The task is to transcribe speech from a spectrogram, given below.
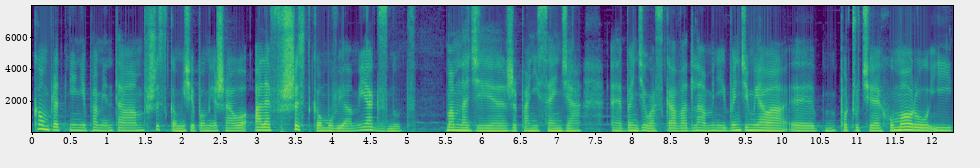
Kompletnie nie pamiętałam, wszystko mi się pomieszało, ale wszystko mówiłam jak z nut. Mam nadzieję, że pani sędzia e, będzie łaskawa dla mnie i będzie miała e, poczucie humoru i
